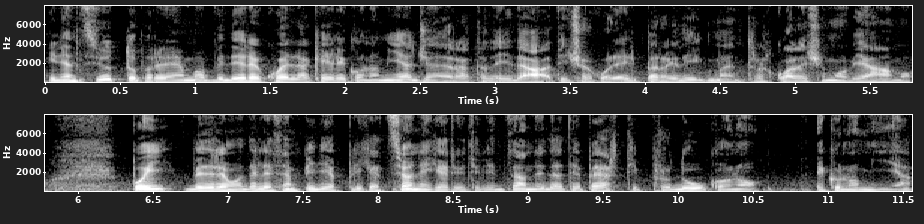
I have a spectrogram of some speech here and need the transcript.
Innanzitutto proveremo a vedere quella che è l'economia generata dai dati, cioè qual è il paradigma entro il quale ci muoviamo. Poi vedremo degli esempi di applicazioni che riutilizzando i dati aperti producono economia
